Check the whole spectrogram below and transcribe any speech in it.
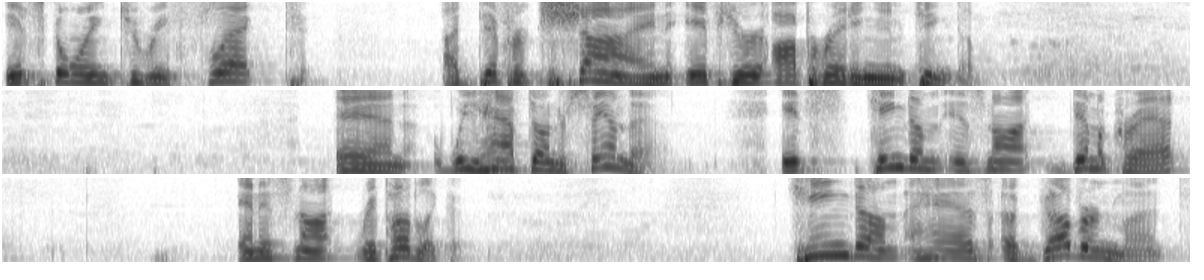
it's going to reflect a different shine if you're operating in kingdom. And we have to understand that. Its kingdom is not Democrat and it's not Republican. Kingdom has a government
